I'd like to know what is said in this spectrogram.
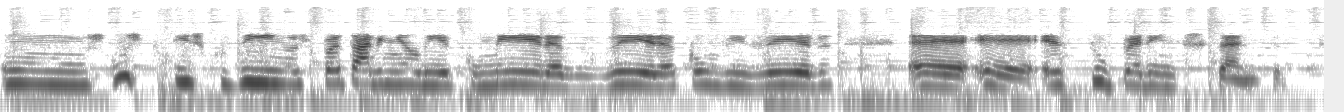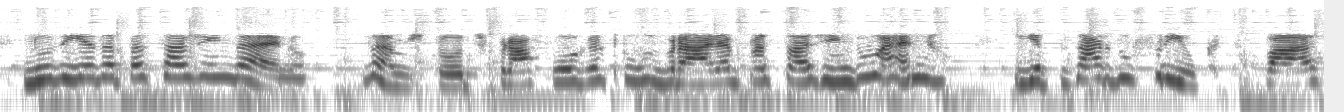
uns, uns petiscozinhos para estarem ali a comer, a beber, a conviver. É, é, é, super interessante. No dia da passagem de ano, vamos todos para a foga celebrar a passagem do ano. E apesar do frio que se faz,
